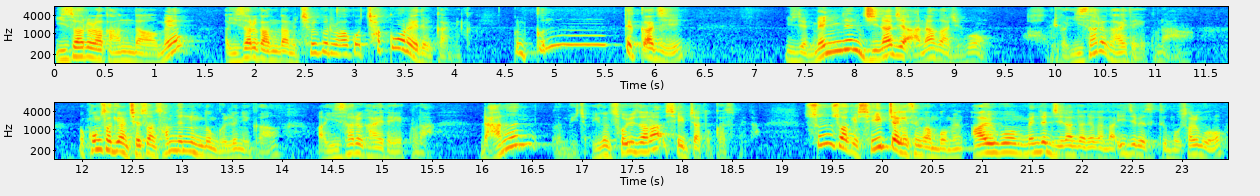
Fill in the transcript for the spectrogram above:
이사를 간 다음에 아, 이사를 간 다음에 철거를 하고 착공을 해야 될 거 아닙니까? 그럼 끝 때까지 이제 몇 년 지나지 않아 가지고 아, 우리가 이사를 가야 되겠구나. 공사 기간 최소한 3년 정도 걸리니까 아, 이사를 가야 되겠구나. 라는 의미죠. 이건 소유자나 세입자 똑같습니다. 순수하게 세입장에서만 보면 아이고 몇 년 지난 자녀가 나 이 집에서 더 못 살고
